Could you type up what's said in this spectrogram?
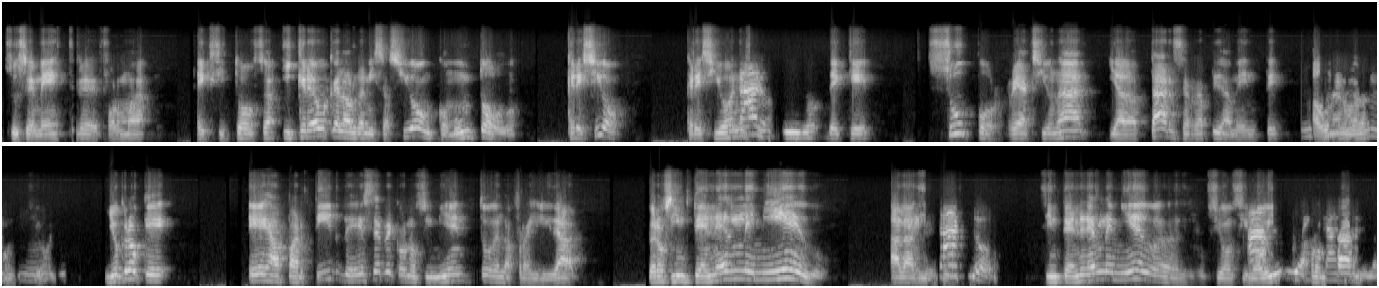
su semestre de forma exitosa y creo que la organización como un todo creció, creció en el sentido de que supo reaccionar y adaptarse rápidamente a una nueva condición. Yo creo que es a partir de ese reconocimiento de la fragilidad pero sin tenerle miedo a la disrupción. Sin tenerle miedo a la disrupción, sino ah, ir a afrontarla,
